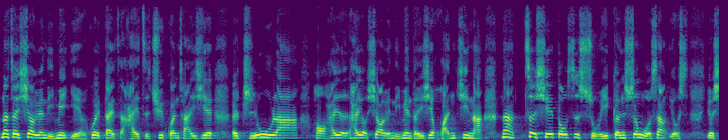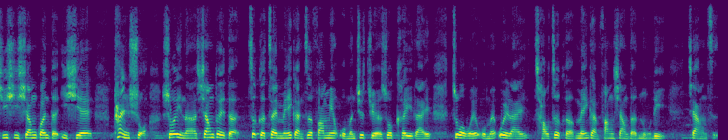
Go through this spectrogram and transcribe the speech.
那在校园里面也会带着孩子去观察一些呃植物啦，好，还有还有校园里面的一些环境啊。那这些都是属于跟生活上有有息息相关的一些探索。所以呢，相对的这个在美感这方面，我们就觉得说可以来作为我们未来朝这个。美感方向的努力，这样子。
